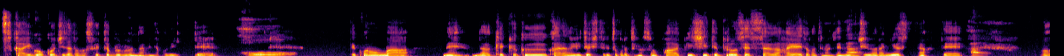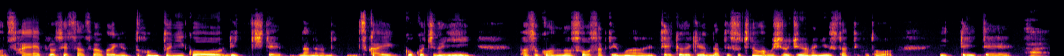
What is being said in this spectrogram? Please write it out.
使い心地だとかそういった部分だみたいなこと言って。で、このまあ、ね、だから結局彼の意図してるところっていうのはそのパワー PC ってプロセッサーが速いとかっていうのは全然重要なニュースじゃなくて、はい。まあ速いプロセッサーを使うことによって本当にこう、リッチで、なんだろう、ね、使い心地のいいパソコンの操作っていうものを提供できるんだって、そっちの方がむしろ重要なニュースだっていうことを言っていて、はい。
